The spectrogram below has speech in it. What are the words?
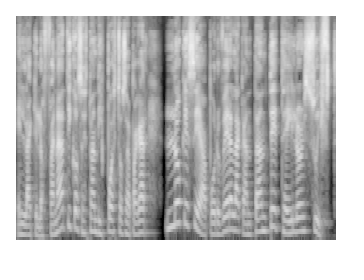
en la que los fanáticos están dispuestos a pagar lo que sea por ver a la cantante Taylor Swift.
